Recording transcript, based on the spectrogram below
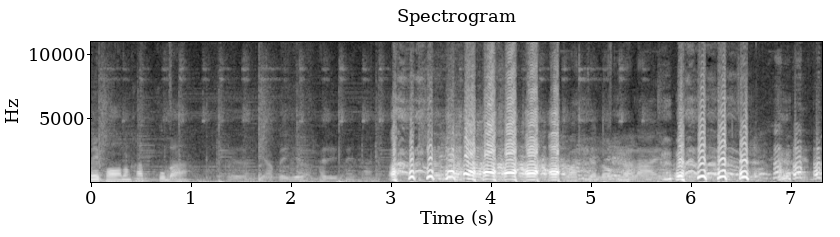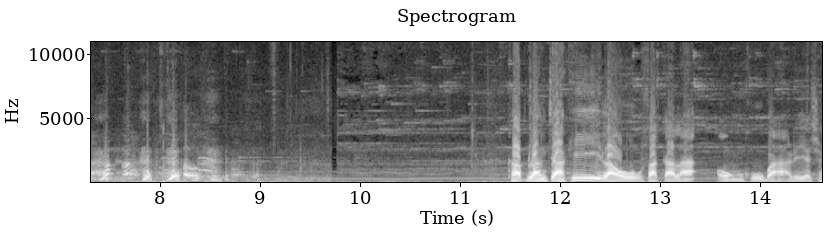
ไม่พอมั้งครับครูบา เอออย่าไปเยอะผลิตไม่ทัน วันจะล้มละลาย ครับหลังจากที่เราสักการะองค์ครูบาอริยช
